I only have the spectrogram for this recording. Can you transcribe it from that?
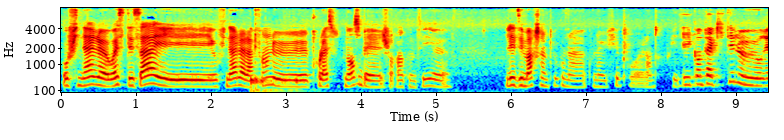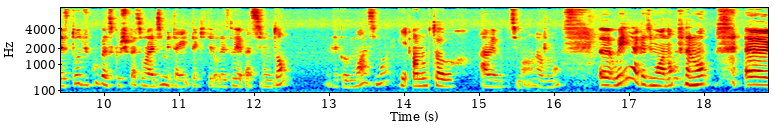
Au final, euh, ouais, c'était ça. Et au final, à la fin, le pour la soutenance, ben, je leur racontais euh, les démarches un peu qu'on a qu'on avait fait pour euh, l'entreprise. Et quand t'as quitté le resto, du coup, parce que je sais pas si on l'a dit, mais t'as as quitté le resto il y a pas si longtemps, il y a comme moi, six mois? Oui, en octobre. Ah oui, un petit mois, hein, largement. Euh, oui, à quasiment un an finalement. Euh,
